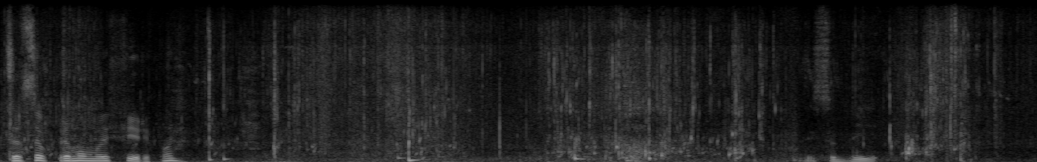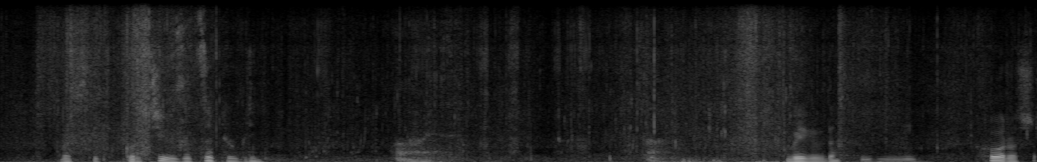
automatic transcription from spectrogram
це все в прямому ефірі, понял? І сюди. Бачите, корчів зацепив, блін. Ай. Вивів, да? Хорошо.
